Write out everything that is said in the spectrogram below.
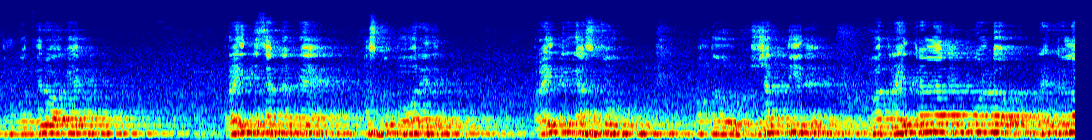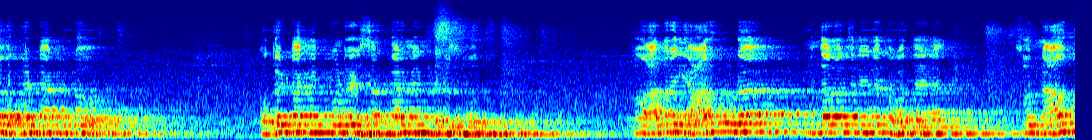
ನಮ್ಗೆ ಗೊತ್ತಿರೋ ಹಾಗೆ ರೈತ ಸಂಘಕ್ಕೆ ಅಷ್ಟು ಪವರ್ ಇದೆ. ರೈತರಿಗೆ ಅಷ್ಟು ಒಂದು ಶಕ್ತಿ ಇದೆ. ಇವತ್ತು ರೈತರೆಲ್ಲ ನಿಂತ್ಕೊಂಡು, ರೈತರೆಲ್ಲ ಒಗ್ಗಟ್ಟಾಕೊಂಡು ಒಗ್ಗಟ್ಟಾಗಿ ನಿಂತ್ಕೊಂಡ್ರೆ ಸರ್ಕಾರನೇ ನಡೆಸ್ಬೋದು ಸೊ ಆ ಥರ ಯಾರು ಕೂಡ ಮುಂದಾಲೋಚನೆಯನ್ನು ತಗೋತಾ ಇಲ್ಲ. ಸೊ ನಾವು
